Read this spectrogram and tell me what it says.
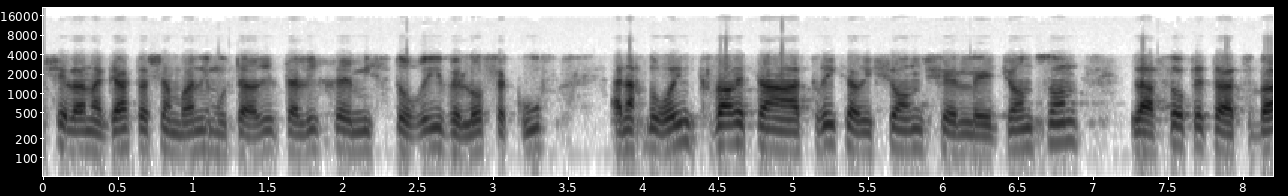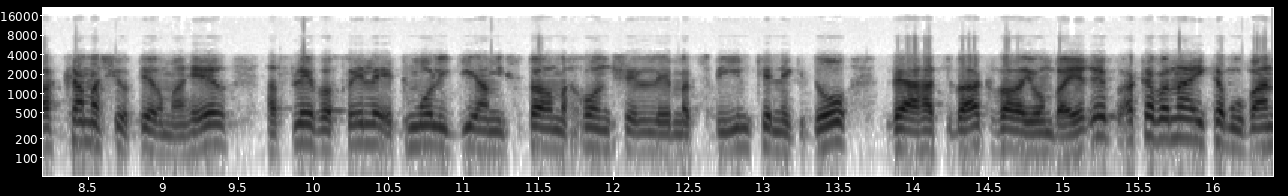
של הנהגת השמרנים הוא תהליך, תהליך מסתורי ולא שקוף. אנחנו רואים כבר את הטריק הראשון של אה, ג'ונסון, לעשות את ההצבעה כמה שיותר מהר. הפלא ופלא, אתמול הגיע מספר נכון של מצביעים כנגדו, וההצבעה כבר היום בערב. הכוונה היא כמובן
